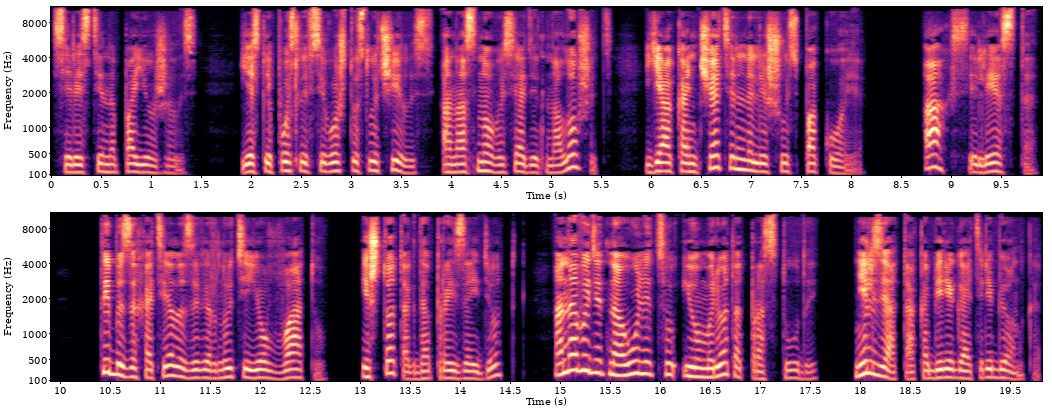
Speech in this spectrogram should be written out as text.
Селестина поежилась. Если после всего, что случилось, она снова сядет на лошадь, я окончательно лишусь покоя. Ах, Селеста, ты бы захотела завернуть ее в вату. И что тогда произойдет? Она выйдет на улицу и умрет от простуды. Нельзя так оберегать ребенка.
